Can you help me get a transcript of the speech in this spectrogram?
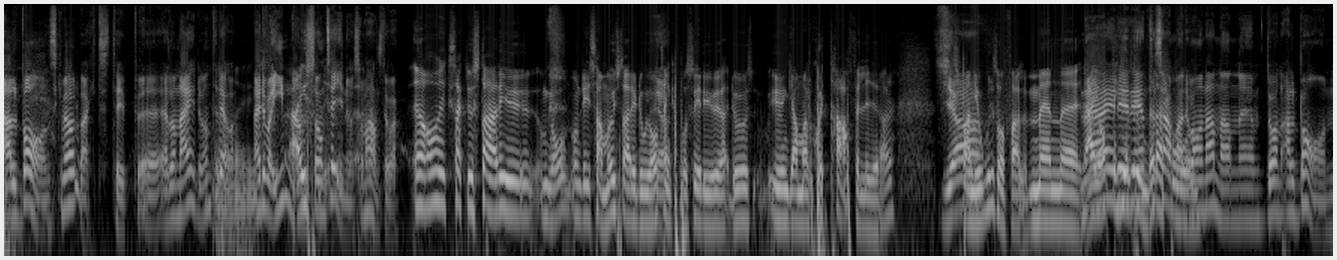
Albansk målvakt typ. Eh, eller nej, det var inte då. Nej, det var innan ja, Sorrentino som han stod. Ja, exakt. Ustari är ju, om, jag, om det är samma Ustari du och jag ja. tänker på så är det ju, du är ju en gammal Getafe-lirare. Ja. Spanjor i så fall. Men eh, nej, nej jag är inte det, det är inte samma. På... Det var en annan, eh, det var en alban.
